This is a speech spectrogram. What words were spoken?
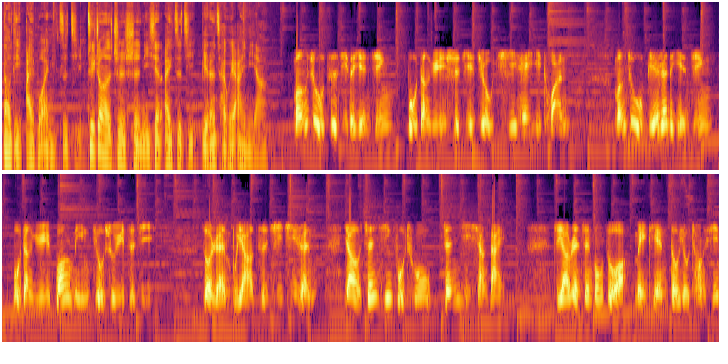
到底爱不爱你自己？最重要的事是你先爱自己，别人才会爱你啊！蒙住自己的眼睛，不等于世界就漆黑一团；蒙住别人的眼睛，不等于光明就属于自己。做人不要自欺欺人，要真心付出，真意相待。只要认真工作，每天都有创新；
